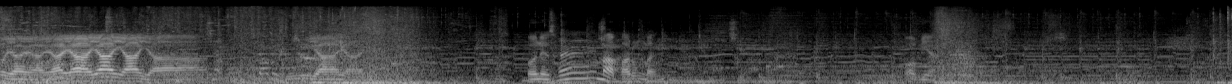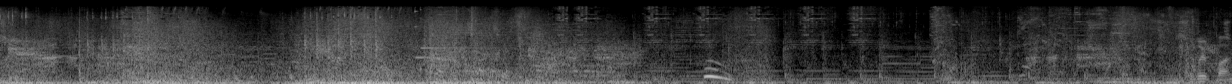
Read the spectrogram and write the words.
어 야야야야야야야 우야야 너는 설마 바론 가니? 어 미안 죽을 뻔.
